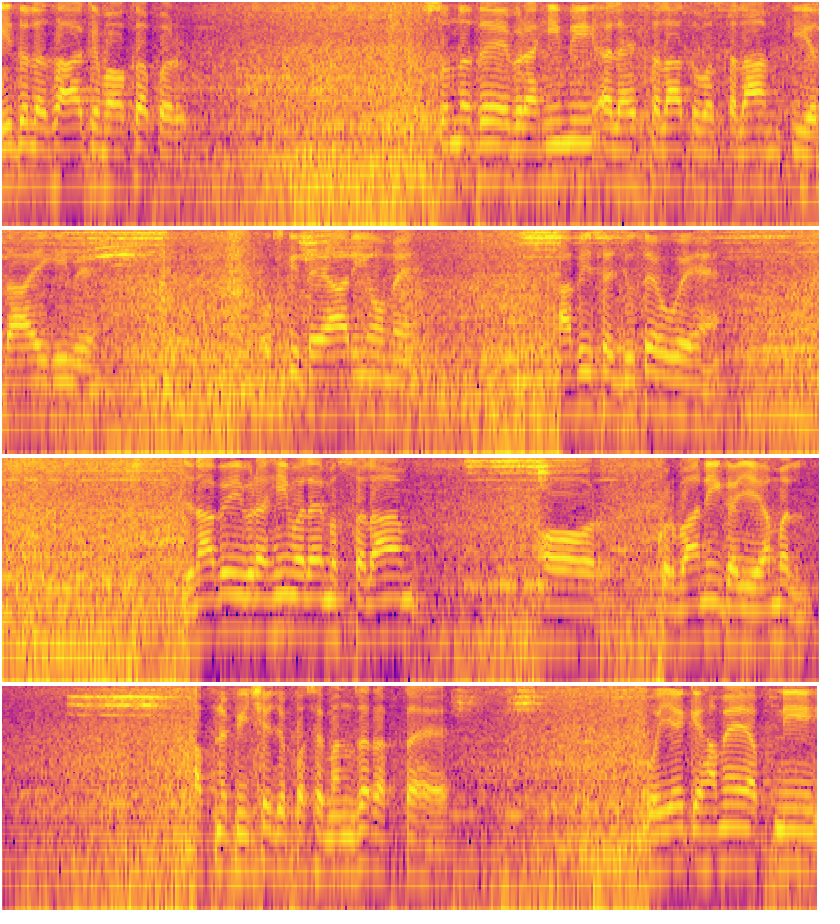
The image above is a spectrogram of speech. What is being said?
عید الاضحیٰ کے موقع پر سنت ابراہیمی علیہ السلاۃ وسلام کی ادائیگی میں، اس کی تیاریوں میں ابھی سے جتے ہوئے ہیں۔ جناب ابراہیم علیہ السلام اور قربانی کا یہ عمل اپنے پیچھے جو پس منظر رکھتا ہے، وہ یہ کہ ہمیں اپنی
